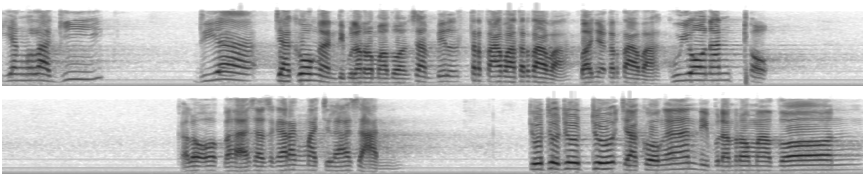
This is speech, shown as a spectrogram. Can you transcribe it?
yang lagi dia jagongan di bulan Ramadan sambil tertawa-tertawa, banyak tertawa, guyonan dok. Kalau bahasa sekarang majelasan. Duduk-duduk jagongan di bulan Ramadan,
